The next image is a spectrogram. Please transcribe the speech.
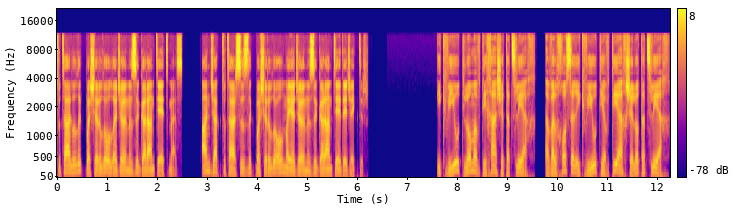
Tutarlılık başarılı olacağınızı garanti etmez. Ancak tutarsızlık başarılı olmayacağınızı garanti edecektir. עקביות לא מבטיחה שתצליח, אבל חוסר עקביות יבטיח שלא תצליח.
